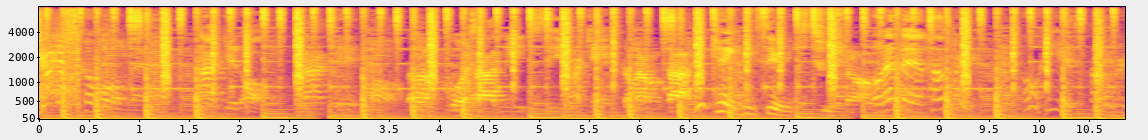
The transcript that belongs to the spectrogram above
goodness! Come on, man. Knock it off. Knock it off. Uh, of course, I need to see if my king come out on top. You can't be serious. It's too strong. Oh, that man hungry. Oh, he is hungry,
